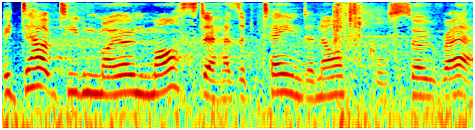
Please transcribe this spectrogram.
I doubt even my own master has obtained an article so rare.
